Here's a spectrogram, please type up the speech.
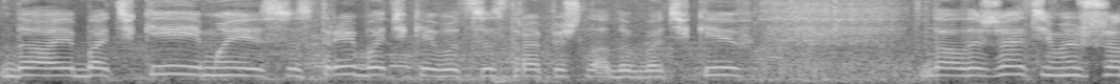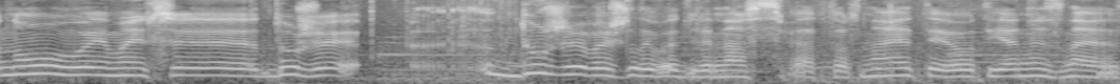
да, і батьки, і мої сестри батьки. От сестра пішла до батьків. Да, лежать і ми вшановуємо. і Це дуже, дуже важливе для нас свято. Знаєте, от я не знаю,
